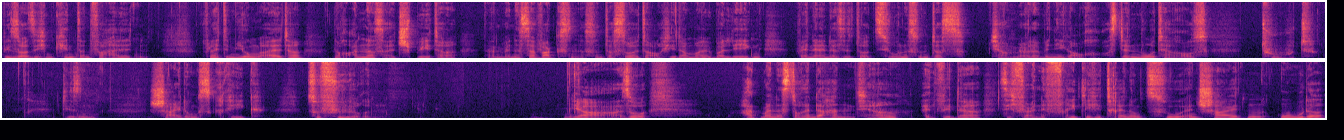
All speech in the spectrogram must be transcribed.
Wie soll sich ein Kind dann verhalten? Vielleicht im jungen Alter noch anders als später, dann wenn es erwachsen ist. Und das sollte auch jeder mal überlegen, wenn er in der Situation ist und das ja, mehr oder weniger auch aus der Not heraus tut, diesen Scheidungskrieg zu führen. Ja, also hat man es doch in der Hand, ja? Entweder sich für eine friedliche Trennung zu entscheiden oder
